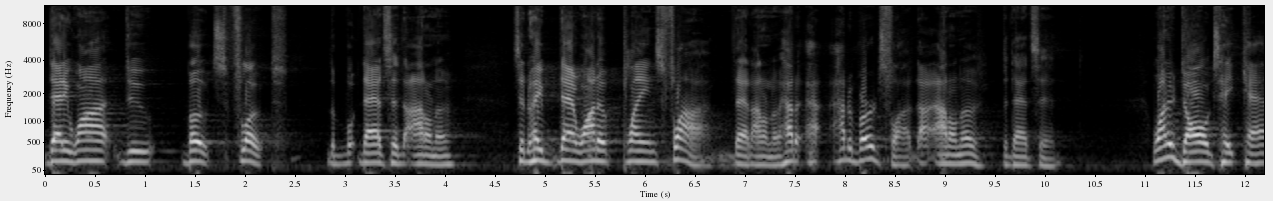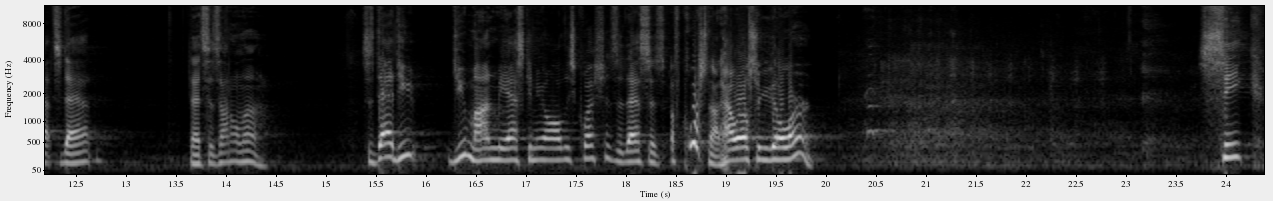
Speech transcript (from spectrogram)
Daddy, why do boats float? The dad said, I don't know. Said, Hey, Dad, why do planes fly? Dad, I don't know. How do, how, how do birds fly? I, I don't know, the dad said. Why do dogs hate cats, Dad? Dad says, I don't know. Says, Dad, do you, do you mind me asking you all these questions? The dad says, Of course not. How else are you going to learn? Seek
